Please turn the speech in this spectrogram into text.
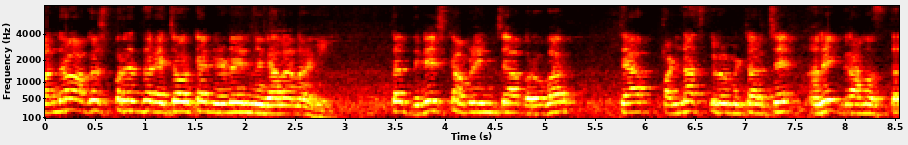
पंधरा ऑगस्ट पर्यंत जर याच्यावर काही निर्णय निघाला नाही तर दिनेश कांबळेंच्या बरोबर त्या पन्नास किलोमीटरचे अनेक ग्रामस्थ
